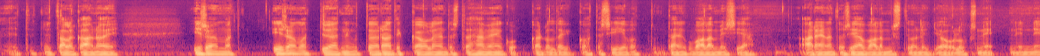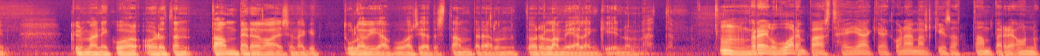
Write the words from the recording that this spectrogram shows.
että, että nyt alkaa noin isoimmat isommat työt, niin kuin tuo ratikka olen tuosta Hämeen kadultakin kohta siivottu tai niin kuin valmis ja areena tosiaan valmistuu nyt jouluksi, niin, niin, niin kyllä mä niin kuin odotan tamperelaisenakin tulevia vuosia tässä Tampereella nyt todella mielenkiinnolla. Että. Mm, reilu vuoden päästä hei jääkiekon MM-kisat Tampere on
